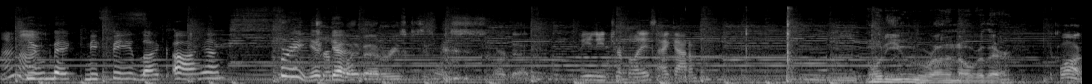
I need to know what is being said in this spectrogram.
I don't know. You make me feel like I am free AAA again. batteries because these ones are dead. You need triple A's? I got them. Hmm. What are you running over there? The clock.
